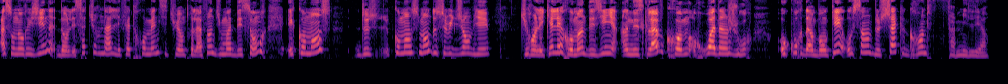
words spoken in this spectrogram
a son origine dans les Saturnales, les fêtes romaines situées entre la fin du mois de décembre et commence de, commencement de celui de janvier, durant lesquels les Romains désignent un esclave comme roi d'un jour, au cours d'un banquet au sein de chaque grande familia.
